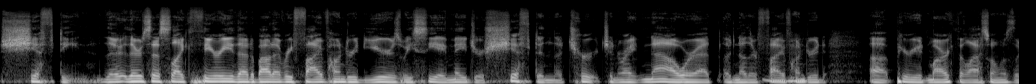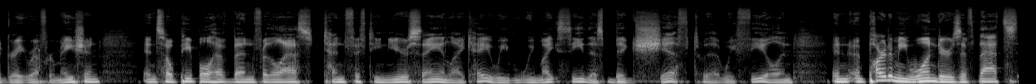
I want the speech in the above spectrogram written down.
shifting. There, there's this like theory that about every 500 years we see a major shift in the church, and right now we're at another 500 uh, period mark. The last one was the Great Reformation. And so people have been for the last 10, 15 years saying like, hey, we we might see this big shift that we feel. And and, and part of me wonders if that's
